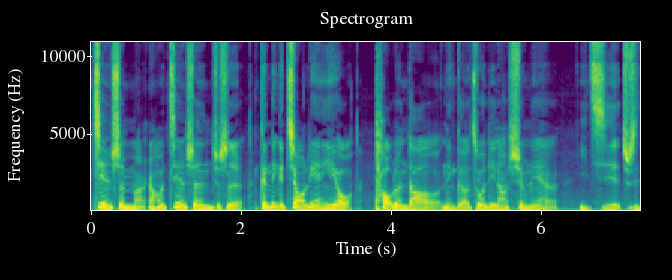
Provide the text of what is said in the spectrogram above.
健身嘛，然后健身就是跟那个教练也有讨论到那个做力量训练以及就是。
